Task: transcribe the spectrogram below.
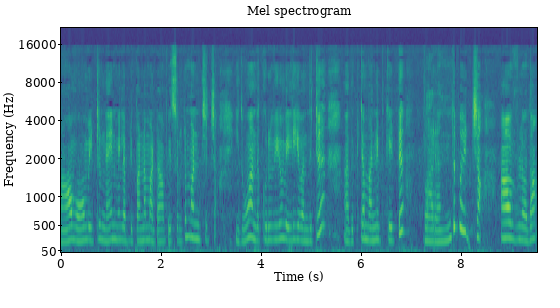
பாவம் விட்டுருங்க. இனிமேல் அப்படி பண்ண மாட்டான் அப்படி சொல்லிட்டு மன்னிச்சிச்சான் இதுவும் அந்த குருவியும் வெளியே வந்துட்டு அதுக்கிட்ட மன்னிப்பு கேட்டு பறந்து போயிடுச்சான் அவ்வளோதான்.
